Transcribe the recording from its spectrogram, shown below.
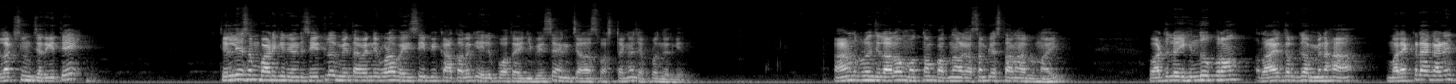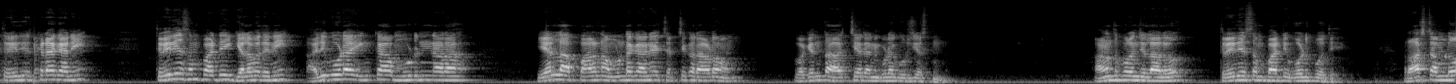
ఎలక్షన్ జరిగితే తెలుగుదేశం పార్టీకి రెండు సీట్లు మిగతావన్నీ కూడా వైసీపీ ఖాతాలోకి వెళ్ళిపోతాయని చెప్పేసి ఆయన చాలా స్పష్టంగా చెప్పడం జరిగింది. అనంతపురం జిల్లాలో మొత్తం పద్నాలుగు అసెంబ్లీ స్థానాలు ఉన్నాయి. వాటిలో హిందూపురం రాయదుర్గం మినహా మరెక్కడా కానీ తెలుగుదేశం ఎక్కడా కానీ తెలుగుదేశం పార్టీ గెలవదని అది కూడా ఇంకా మూడున్నర ఏళ్ళ పాలన ఉండగానే చర్చకు రావడం ఒకంత ఆశ్చర్యానికి కూడా గురి చేస్తుంది. అనంతపురం జిల్లాలో తెలుగుదేశం పార్టీ ఓడిపోతే రాష్ట్రంలో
